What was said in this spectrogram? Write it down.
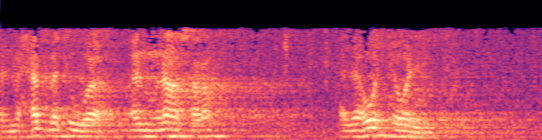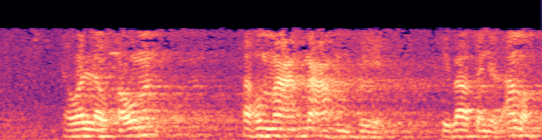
المحبة والمناصرة هذا هو التولي. تولوا قوما فهم مع معهم في في باطن الأمر.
